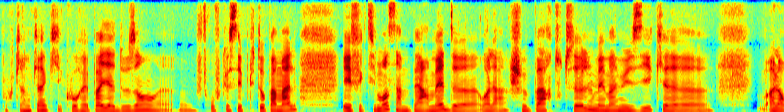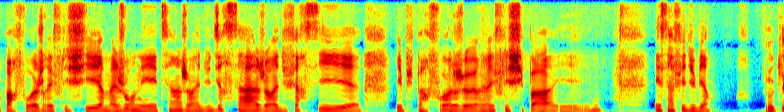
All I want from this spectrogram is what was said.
pour quelqu'un qui courait pas il y a deux ans, je trouve que c'est plutôt pas mal. Et effectivement, ça me permet de. Voilà, je pars toute seule, mets ma musique. Alors parfois, je réfléchis à ma journée. Tiens, j'aurais dû dire ça, j'aurais dû faire ci. Et puis parfois, je réfléchis pas et, et ça fait du bien. Ok.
